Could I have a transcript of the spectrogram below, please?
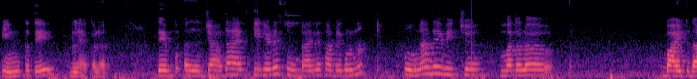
pink ਤੇ ਬਲੈਕ ਕਲਰ ਤੇ ਜ਼ਿਆਦਾ ਐਤਕੀ ਜਿਹੜੇ ਸੂਟ ਆਏ ਨੇ ਸਾਡੇ ਕੋਲ ਨਾ, ਉਹਨਾਂ ਦੇ ਵਿੱਚ ਮਤਲਬ ਵਾਈਟ ਦਾ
